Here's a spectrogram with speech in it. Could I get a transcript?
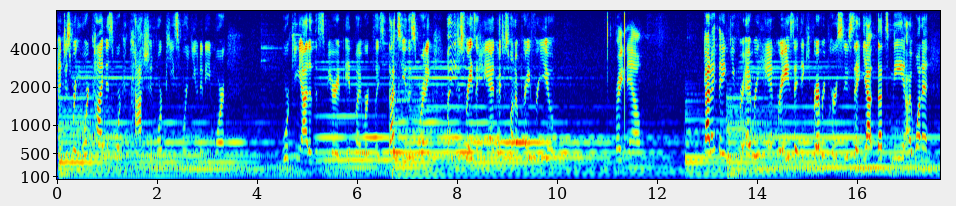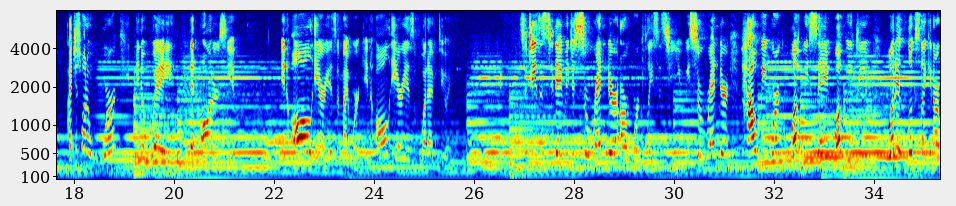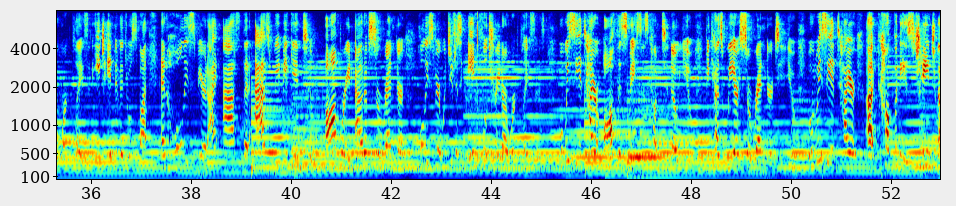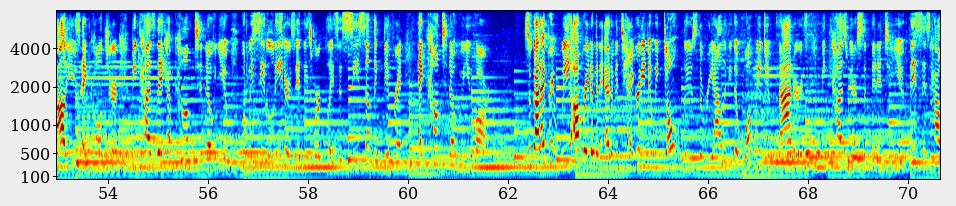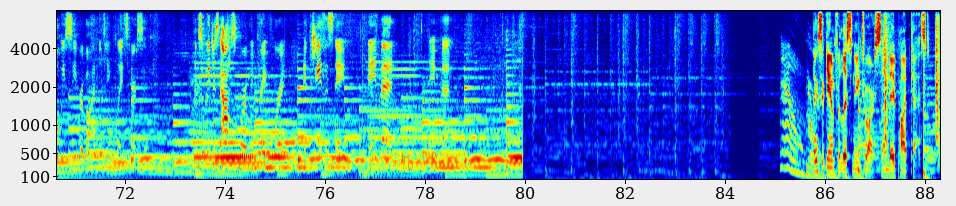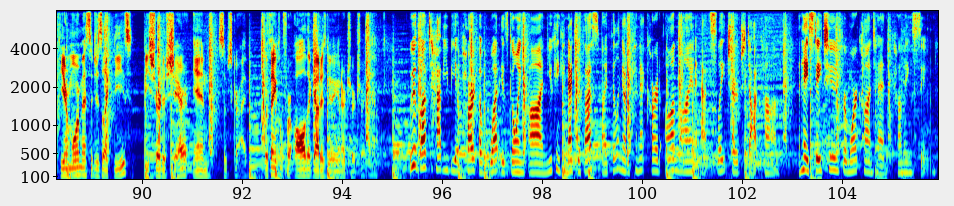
And just bring more kindness, more compassion, more peace, more unity, more working out of the Spirit in my workplace. If that's you this morning, why don't you just raise a hand? I just want to pray for you right now. God, I thank you for every hand raised. I thank you for every person who's saying, "Yeah, that's me. I want to I just want to work in a way that honors you in all areas of my work, in all areas of what I'm doing." So Jesus, today we just surrender our workplaces to you. We surrender how we work, what we say, what we do, what it looks like in our workplace, in each individual spot. And Holy Spirit, I ask that as we begin to operate out of surrender, Holy Spirit, would you just infiltrate our workplaces? Would we see entire office spaces come to know you because we are surrendered to you? Would we see entire uh, companies change values and culture because they have come to know you? Would we see leaders in these workplaces see something different and come to know who you are? So, God, I pray we operate out of integrity, but we don't lose the reality that what we do matters because we are submitted to you. This is how we see revival take place in our city. And so we just ask for it, we pray for it. In Jesus' name, amen. Amen. Thanks again for listening to our Sunday podcast. To hear more messages like these, be sure to share and subscribe. We're thankful for all that God is doing in our church right now. We would love to have you be a part of what is going on. You can connect with us by filling out a Connect card online at slatechurch.com. And hey, stay tuned for more content coming soon.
